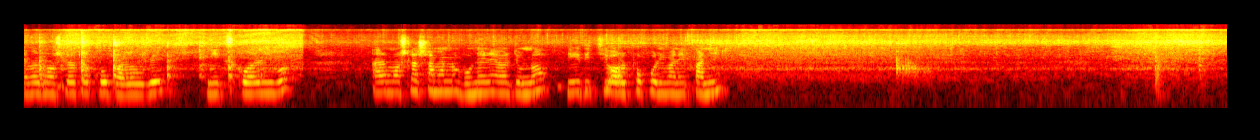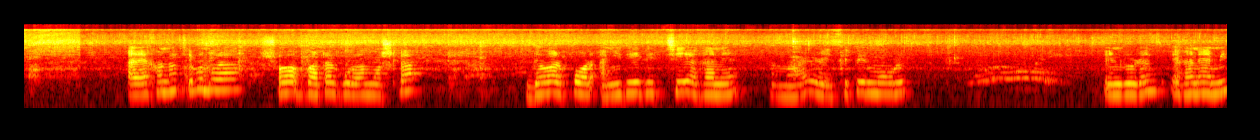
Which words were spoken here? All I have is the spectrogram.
এবার মশলাটা খুব ভালোভাবে মিক্স করে নিব। আর মশলা সামান্য ভুনে নেওয়ার জন্য দিয়ে দিচ্ছি অল্প পরিমাণে পানি। আর এখন হচ্ছে বন্ধুরা, সব বাটা গুঁড়া মশলা দেওয়ার পর আমি দিয়ে দিচ্ছি এখানে আমার রেসিপির মূল ইনগ্রিডিয়েন্ট এখানে আমি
